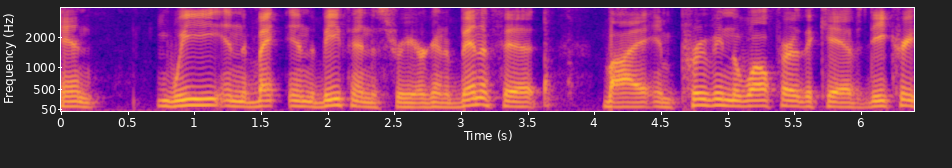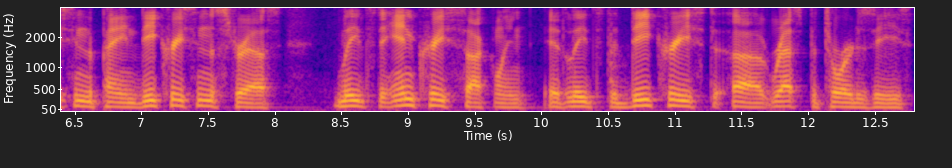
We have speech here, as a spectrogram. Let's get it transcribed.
and we in the, in the beef industry are going to benefit by improving the welfare of the calves, decreasing the pain, decreasing the stress, leads to increased suckling, it leads to decreased uh, respiratory disease,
